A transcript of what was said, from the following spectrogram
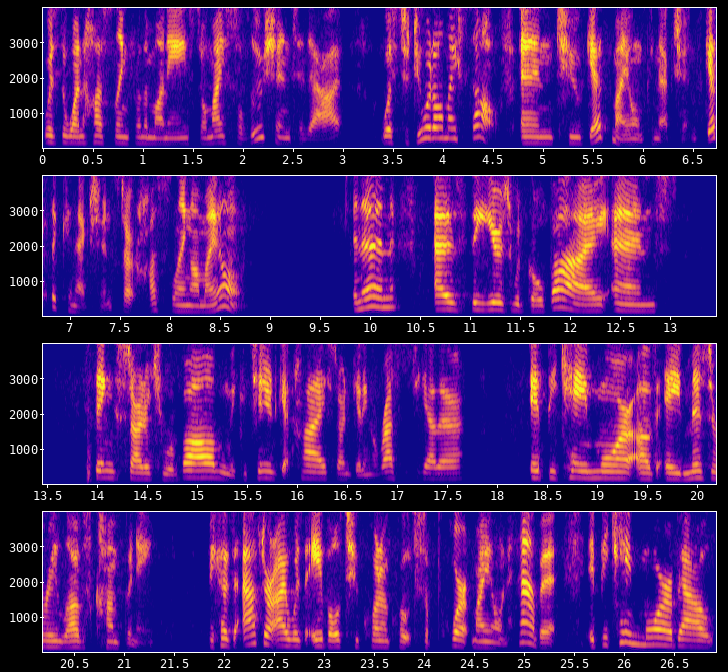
was the one hustling for the money. So my solution to that was to do it all myself and to get my own connections, get the connections, start hustling on my own. And then as the years would go by and things started to evolve and we continued to get high, started getting arrested together, it became more of a misery loves company. Because after I was able to quote unquote support my own habit, it became more about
